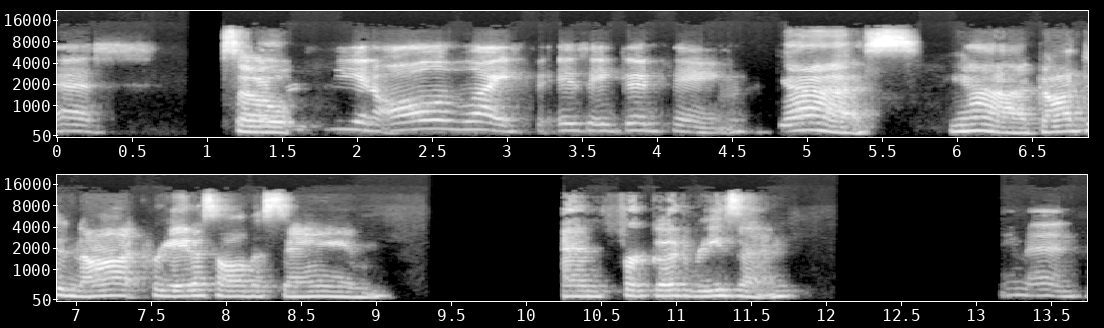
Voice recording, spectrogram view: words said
Yes. So, diversity in all of life is a good thing. Yes. Yeah. God did not create us all the same and for good reason. Amen.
